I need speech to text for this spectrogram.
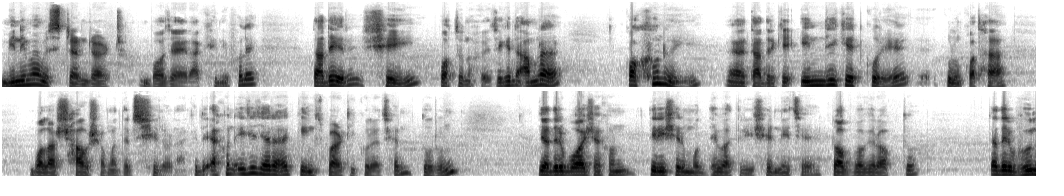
মিনিমাম স্ট্যান্ডার্ড বজায় রাখেনি। ফলে তাদের সেই পতন হয়েছে। কিন্তু আমরা কখনোই তাদেরকে ইন্ডিকেট করে কোনো কথা বলার সাহস আমাদের ছিল না। কিন্তু এখন এই যে যারা কিংস পার্টি করেছেন, তরুণ, যাদের বয়স এখন তিরিশের মধ্যে বা তিরিশের নিচে, টকবগে রক্ত, তাদের ভুল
